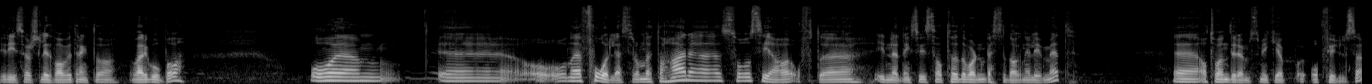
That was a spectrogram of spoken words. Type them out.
researche litt hva vi trengte å være gode på. Og, eh, og, når jeg foreleser om dette her, så sier jeg ofte innledningsvis at det var den beste dagen i livet mitt. at det var en drøm som gikk i oppfyllelse.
